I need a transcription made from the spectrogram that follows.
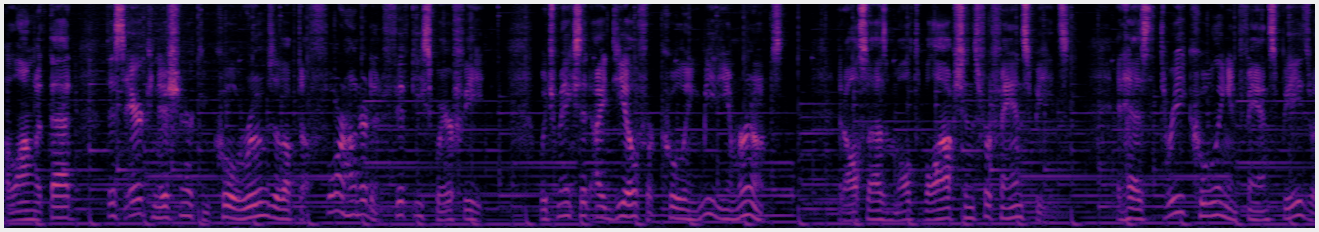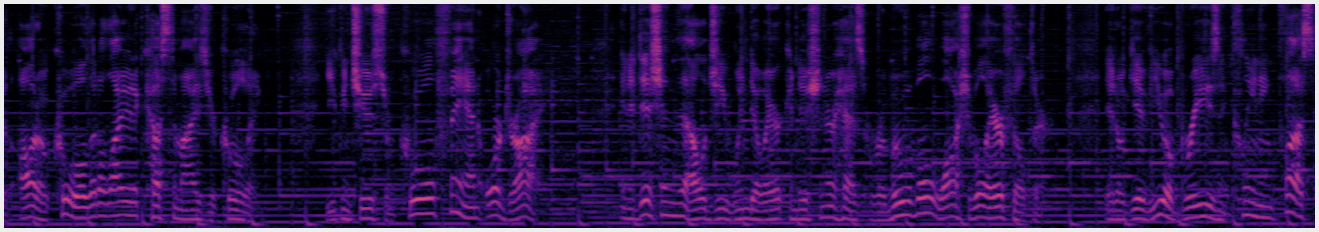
Along with that, this air conditioner can cool rooms of up to 450 square feet, which makes it ideal for cooling medium rooms. It also has multiple options for fan speeds. It has three cooling and fan speeds with auto cool that allow you to customize your cooling. You can choose from cool, fan, or dry. In addition, the LG window air conditioner has a removable washable air filter. It'll give you a breeze and cleaning, plus,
